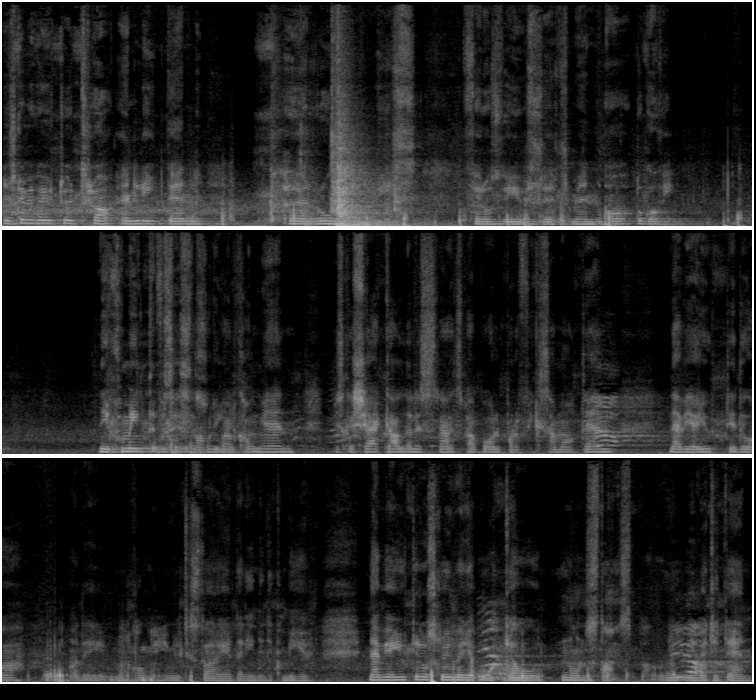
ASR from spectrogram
Nu ska vi gå ut och ta en liten Förlåt för oss vid. Men ja, då går vi. Ni kommer inte få se snabbt i balkongen. Vi ska käka alldeles strax. Pappa håller på att fixa maten. När vi har gjort det då, ja det är balkongen, jag vill inte störa er där inne, det kommer ljud. När vi har gjort det då ska vi börja åka och någonstans. Vi, vi vet inte än.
